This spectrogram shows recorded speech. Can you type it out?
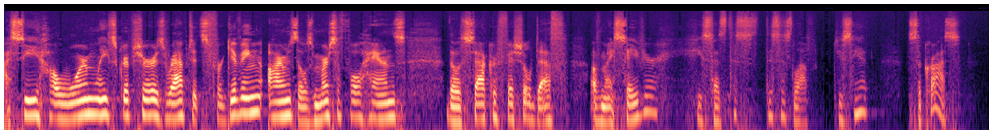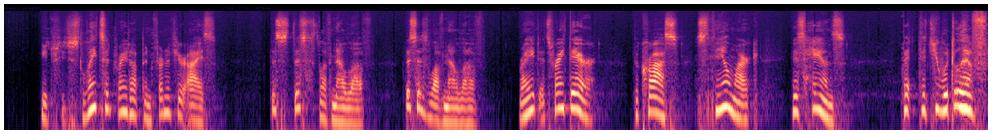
I see how warmly Scripture has wrapped its forgiving arms, those merciful hands, those sacrificial death of my Savior. He says, This, this is love. Do you see it? It's the cross. He, he just lights it right up in front of your eyes. This, this is love now, love. This is love now, love. Right? It's right there. The cross, Nail mark, his hands, that, that you would live.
